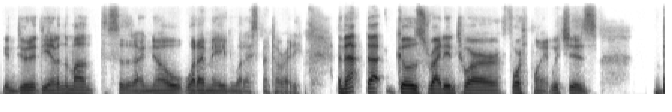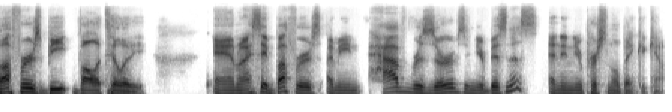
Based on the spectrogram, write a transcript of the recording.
you can do it at the end of the month so that i know what i made and what i spent already. And that that goes right into our fourth point which is buffers beat volatility. And when i say buffers i mean have reserves in your business and in your personal bank account.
